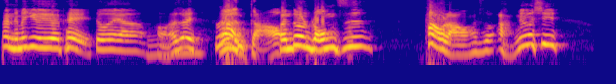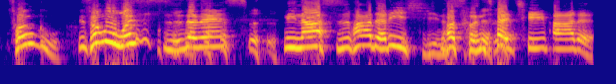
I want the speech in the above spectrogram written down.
那你们月月配，对啊。好，他说乱搞，很多人融资套牢。他说啊，没关系，存股，你存股稳死的呢。是，你拿十趴的利息，然后存在七趴的。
